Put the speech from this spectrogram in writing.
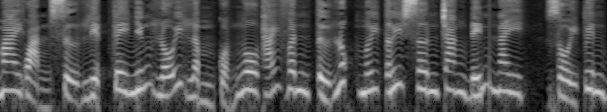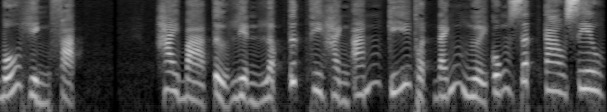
Mai quản sự liệt kê những lỗi lầm của Ngô Thái Vân từ lúc mới tới Sơn Trang đến nay, rồi tuyên bố hình phạt. Hai bà tử liền lập tức thi hành án kỹ thuật đánh người cũng rất cao siêu.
